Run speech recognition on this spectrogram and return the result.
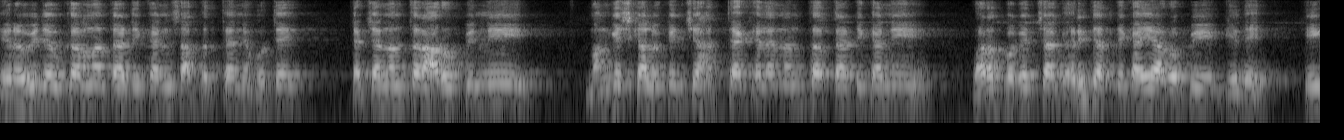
हे रवी देवकरना त्या ठिकाणी सातत्याने होते. त्याच्यानंतर आरोपींनी मंगेश कालुकेंची हत्या केल्यानंतर त्या ठिकाणी भरत भगतच्या घरी त्यातले काही आरोपी गेले की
